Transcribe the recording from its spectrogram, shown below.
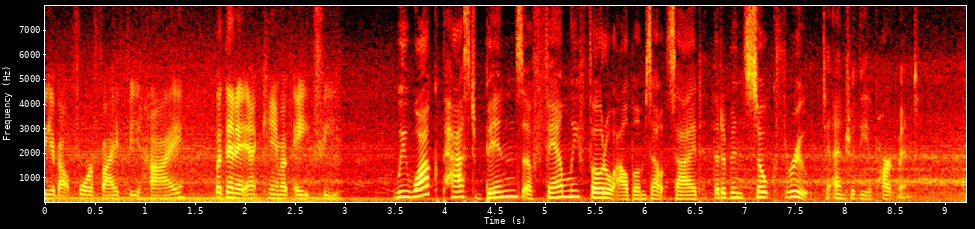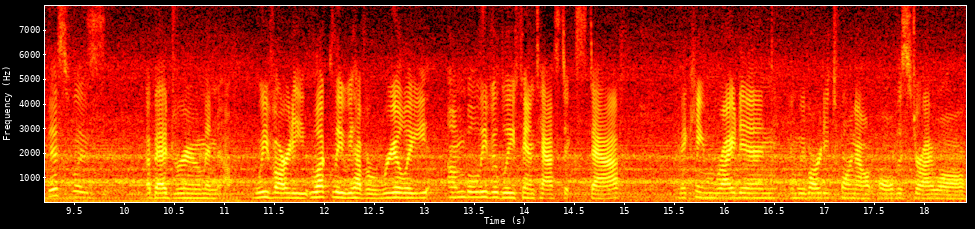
be about four or five feet high, but then it came up eight feet. We walk past bins of family photo albums outside that have been soaked through to enter the apartment. This was a bedroom, and we've already, luckily, we have a really unbelievably fantastic staff. They came right in, and we've already torn out all this drywall.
